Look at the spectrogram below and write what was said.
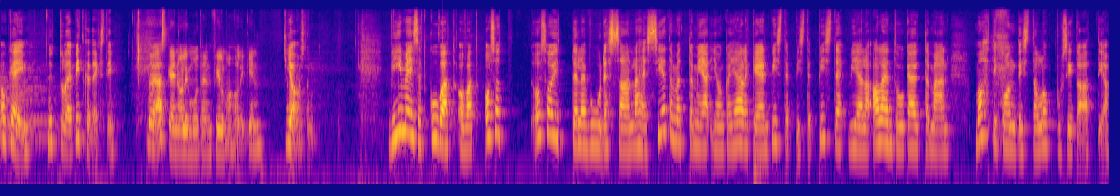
Okei, nyt tulee pitkä teksti. Toi äskeinen oli muuten Filmoholikin Joo. Viimeiset kuvat ovat oso- osoittelevuudessaan lähes sietämättömiä, jonka jälkeen piste, piste, piste vielä alentuu käyttämään mahtipontista loppusitaattia.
